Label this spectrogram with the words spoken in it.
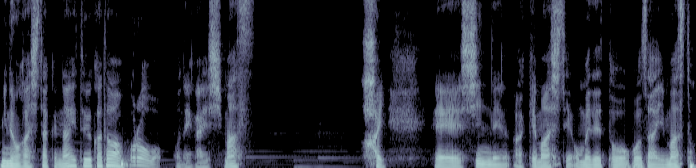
見逃したくないという方はフォローをお願いします。はい。えー、新年明けましておめでとうございます。と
